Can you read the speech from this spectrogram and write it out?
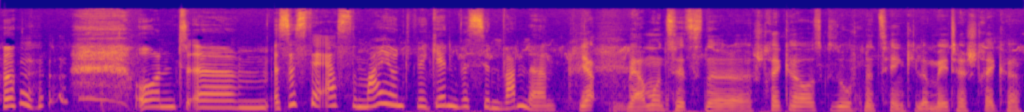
und ähm, es ist der 1. Mai und wir gehen ein bisschen wandern. Ja, wir haben uns jetzt eine Strecke rausgesucht, eine 10 Kilometer Strecke.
